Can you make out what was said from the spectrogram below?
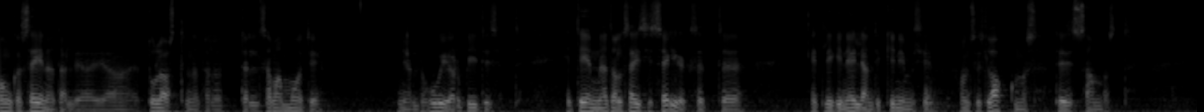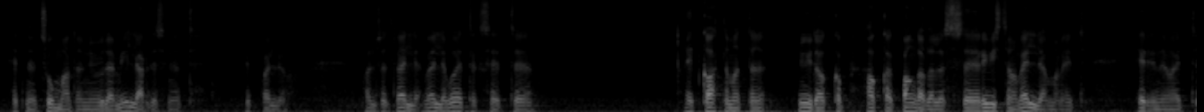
on ka see nädal ja, ja tulevastel nädalatel samamoodi nii-öelda huviorbiidis, et, et eelmine nädal sai siis selgeks, et, et ligi neljandik inimesi on siis lahkumas teisest sambast. et need summad on ju üle miljardi siin, et, et palju, palju sealt välja, välja võetakse, et, et kahtlemata nüüd hakkab, hakkavad pangad alles rivistama välja oma neid erinevaid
